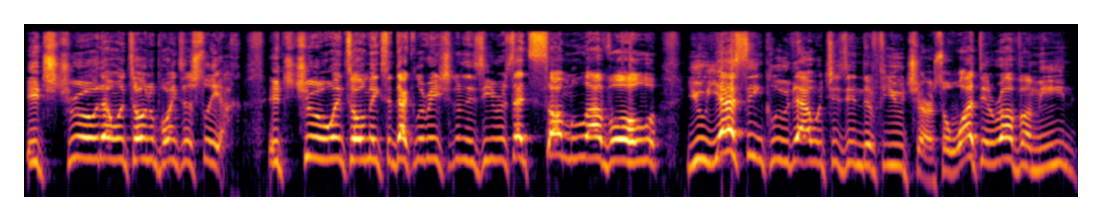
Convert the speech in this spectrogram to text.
It's true that when someone appoints a shliach, it's true when someone makes a declaration of Nazirus, at some level, you yes include that which is in the future. So what did Rava mean?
